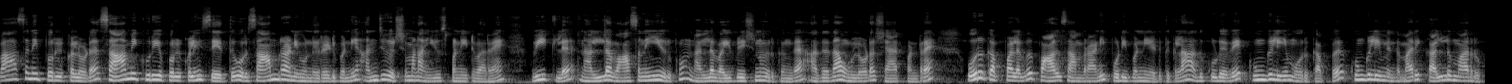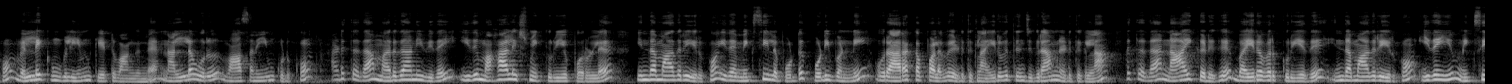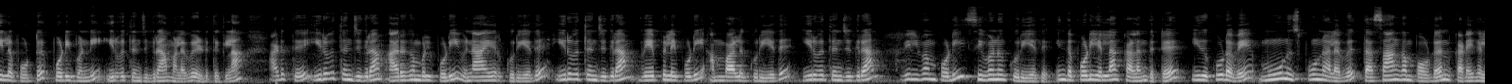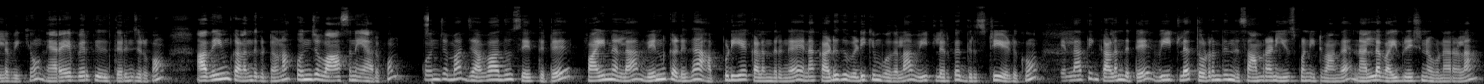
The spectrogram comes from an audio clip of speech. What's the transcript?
வாசனை பொருட்களோட சாமிக்குரிய பொருட்களையும் சேர்த்து ஒரு சாம்பிராணி ஒன்று ரெடி பண்ணி அஞ்சு வருஷமாக நான் யூஸ் பண்ணிட்டு வரேன். வீட்டில் நல்ல வாசனையும் இருக்கும் நல்ல வைப்ரேஷனும் இருக்குங்க. அதை தான் உங்களோட ஷேர் பண்ணுறேன் ஒரு கப் அளவு பால் சாம்பிராணி பொடி பண்ணி எடுத்துக்கலாம். அது கூடவே குங்குளியம் ஒரு கப்பு குங்குளியம் இந்த மாதிரி கல் மாதிரி இருக்கும். வெள்ளை குங்குளியம் கேட்டு வாங்குங்க. நல்ல ஒரு வாசனையும் கொடுக்கும். அடுத்ததாக மருதாணி விதை. இது மகாலட்சுமிக்குரிய பொருள். இந்த மாதிரி இருக்கும். இதை மிக்சியில் போட்டு பொடி பண்ணி ஒரு அரை கப் அளவு எடுத்துக்கலாம். இருபத்தஞ்சு கிராம்னு எடுத்துக்கலாம். அடுத்ததாக நாய்க்கடுகு பைரவர்க்குரியது. இந்த மாதிரி இருக்கும். இதையும் மிக்சியில் போட்டு பொடி பண்ணி இருபத்தஞ்சு கிராம் அளவு எடுத்துக்கலாம். அடுத்து இருபத்தஞ்சு கிராம் அருகம்புல் பொடி விநாயகருக்குரியது இருபத்தஞ்சு கிராம் வேப்பிலை பொடி அம்பாளுக்குரியது இருபத்தஞ்சு கிராம் வில்வம் பொடி சிவனுக்குரியது. இந்த பொடியெல்லாம் கலந்துட்டு இது கூடவே மூணு ஸ்பூன் அளவு தசாங்கம் பவுடர் கடைகளில் விற்கும். நிறைய பேருக்கு இது தெரிஞ்சிருக்கும். அதையும் கலந்துக்கிட்டோம்னா கொஞ்சம் வாசனையாக இருக்கும். கொஞ்சமாக ஜவ்வாதும் சேர்த்துட்டு ஃபைனலாக வெண்கடுகை அப்படியே கலந்துருங்க. ஏன்னா கடுகு வெடிக்கும் போதெல்லாம் வீட்டில் இருக்க திருஷ்டி எடுக்கும். எல்லாத்தையும் கலந்துட்டு வீட்டில் தொடர்ந்து இந்த சாம்பிராணி யூஸ் பண்ணிட்டு வாங்க. நல்ல வைப்ரேஷனை உணரலாம்.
